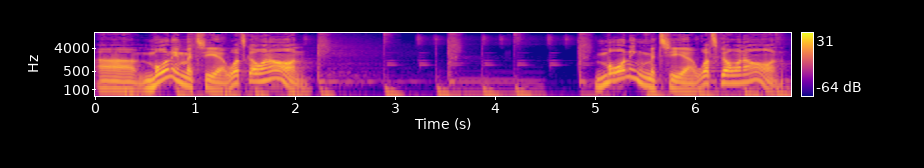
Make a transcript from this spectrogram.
Uh, morning, Mattia. What's going on? Morning, Mattia. What's going on?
